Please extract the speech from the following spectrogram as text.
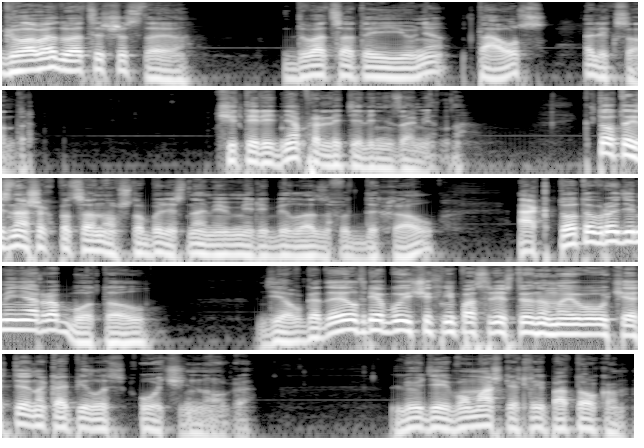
Глава 26. 20 июня. Таус. Александр. Четыре дня пролетели незаметно. Кто-то из наших пацанов, что были с нами в мире Белазов, отдыхал, а кто-то вроде меня работал. Дел в ГДЛ, требующих непосредственно моего участия, накопилось очень много. Люди и бумажки шли потоком.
